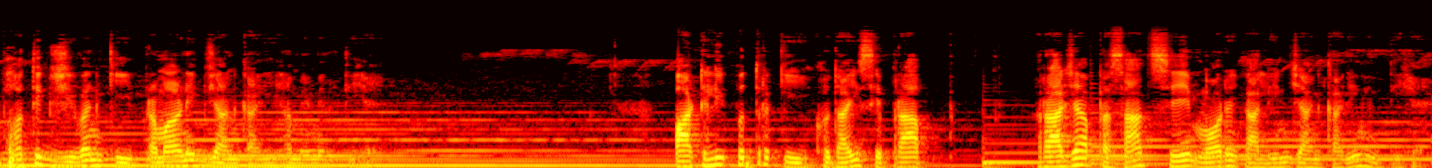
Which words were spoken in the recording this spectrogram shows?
भौतिक जीवन की प्रमाणिक जानकारी हमें मिलती है। पाटलिपुत्र की खुदाई से प्राप्त राजा प्रसाद से मौर्यकालीन जानकारी मिलती है।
